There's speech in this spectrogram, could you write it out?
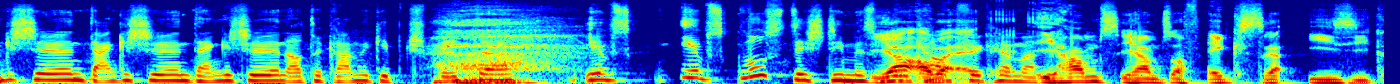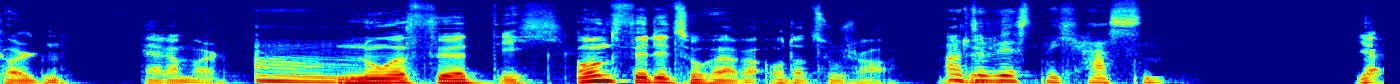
Dankeschön, Dankeschön, Dankeschön. Autogramme gibt später. Ich hab's, ich hab's gewusst, die Stimme ist Ja, mir aber äh, gekommen. ich hab's, ich hab's auf extra easy gehalten. Hör einmal. Oh. Nur für dich. Und für die Zuhörer oder Zuschauer. Oh, du natürlich. wirst mich hassen. Ja.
